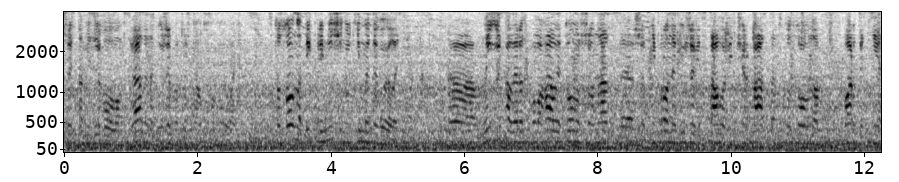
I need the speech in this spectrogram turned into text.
щось там із Львовом зв'язане, дуже потужне обслуговування. Стосовно тих приміщень, які ми дивилися, е, ми їхали, розполагали тому, що нас е, що Дніпро не дуже відстало від Черкас там стосовно вартості е,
